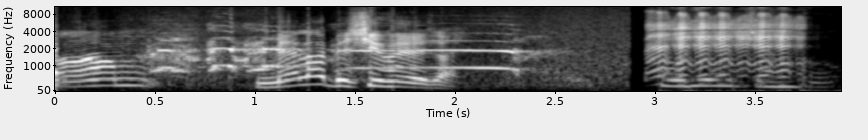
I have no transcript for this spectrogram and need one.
দাম মেলা বেশি হয়ে যায়।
